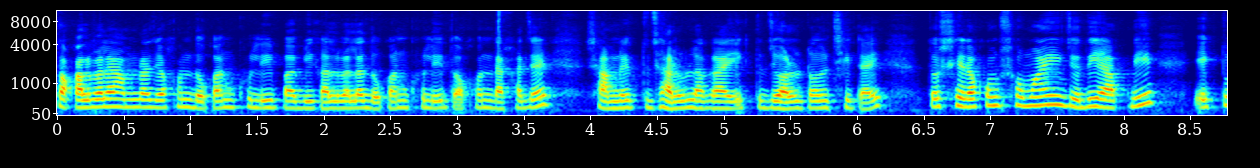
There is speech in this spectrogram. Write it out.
সকালবেলা আমরা যখন দোকান খুলি বা বিকালবেলা দোকান খুলি, তখন দেখা যায় সামনে একটু ঝাড়ু লাগাই, একটু জল টল ছিটাই। তো সেরকম সময় যদি আপনি একটু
